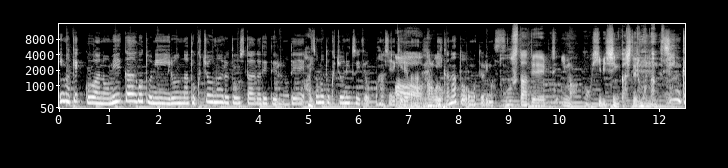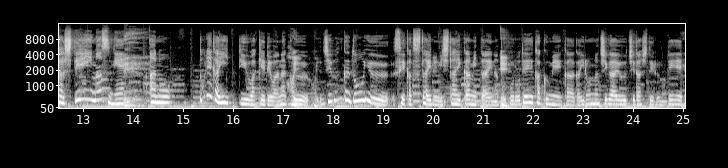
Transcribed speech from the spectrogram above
今結構あのメーカーごとにいろんな特徴のあるトースターが出ているので、はい、その特徴についてお話しできればいいかなと思っております。トースターって今もう日々進化してるもんなんです進化していますね。えー、あのどれがいいっていうわけではなく、はいはい、自分がどういう生活スタイルにしたいかみたいなところで各メーカーがいろんな違いを打ち出しているので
